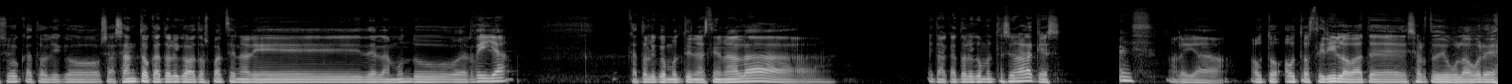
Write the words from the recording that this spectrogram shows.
zu, katoliko, oza, santo katoliko bat ospatzen ari dela mundu erdila, katoliko multinazionala, eta katoliko multinazionalak ez. Ez. Alegia, auto, autozirilo bat eh, sortu digula gure,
